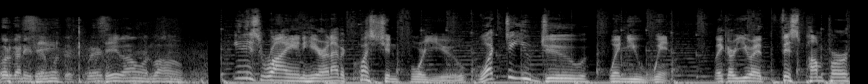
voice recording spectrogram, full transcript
organicemos Sí, después. sí, vamos, vamos. It is Ryan here, and I have a question for you. What do you do when you win? Like, are you a fist pumper?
